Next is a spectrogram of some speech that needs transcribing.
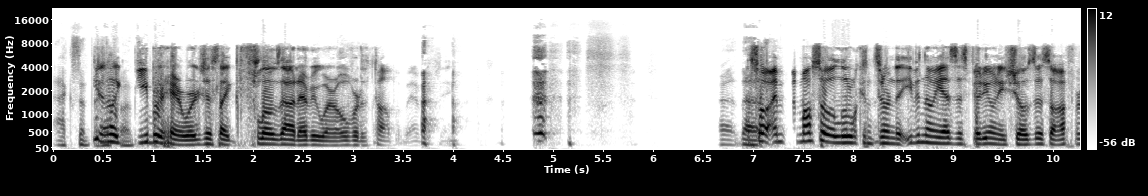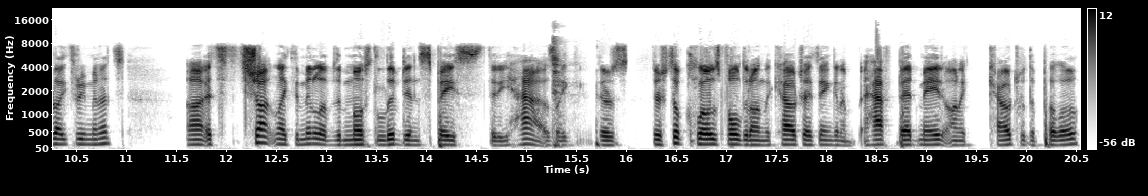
accent the you know, like headphones. Bieber hair, where it just like flows out everywhere over the top of everything. Uh, that- so I'm, I'm also a little concerned that even though he has this video and he shows this off for like three minutes, uh, it's shot in like the middle of the most lived-in space that he has. Like there's there's still clothes folded on the couch, I think, and a half bed made on a couch with a pillow.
